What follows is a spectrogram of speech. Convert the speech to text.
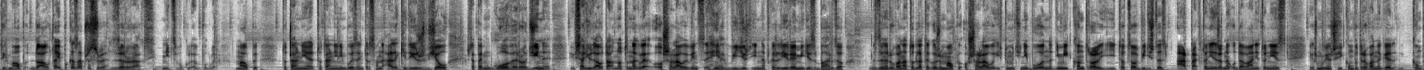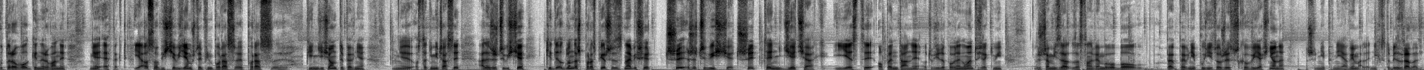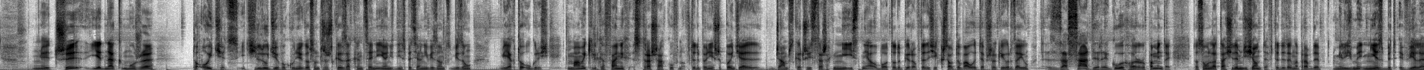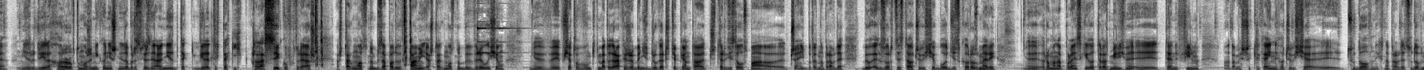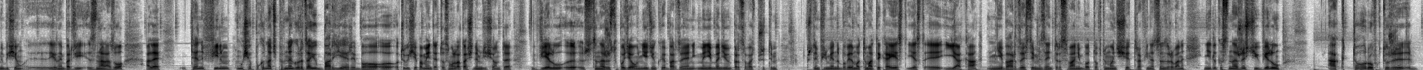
tych małp do auta i pokazała przez szybę. Zero reakcji. Nic w ogóle, w ogóle małpy totalnie, totalnie nie były zainteresowane, ale kiedy już wziął, że tak powiem, głowę rodziny i wsadził do auta, no to nagle oszalały, więc jak widzisz i na przykład Lee jest bardzo zdenerwowana, to dlatego, że małpy oszalały i w tym momencie nie było nad nimi kontroli i to, co widzisz, to jest atak, to nie jest żadne udawanie, to nie jest, jak już mówiłem, czyli komputerowo generowany efekt. Ja osobiście widziałem już ten film po raz, po raz 50 e, pewnie e, ostatnimi czasy, ale rzeczywiście, kiedy oglądasz po raz pierwszy, zastanawiasz się, czy rzeczywiście, czy ten dzieciak jest y, opętany, oczywiście do pewnego momentu się takimi rzeczami za zastanawiamy, bo, bo pe pewnie później to już jest wszystko wyjaśnione, znaczy nie pewnie ja wiem, ale nie chcę tobie zdradzać, y, czy jednak może to ojciec i ci ludzie wokół niego są troszeczkę zakręceni i oni niespecjalnie wiedzą, wiedzą jak to ugryźć. Mamy kilka fajnych straszaków, no wtedy pewnie jeszcze pojęcie jumpscare, czyli straszak nie istniało, bo to dopiero wtedy się kształtowały te wszelkiego rodzaju zasady, reguły horrorów. Pamiętaj, to są lata 70. Wtedy tak naprawdę mieliśmy niezbyt wiele, niezbyt wiele horrorów, to może niekoniecznie dobre stwierdzenie, ale niezbyt tak, wiele tych, takich klasyków, które aż, aż tak mocno by zapadły w pamięć, aż tak mocno by wryły się w, w światową kinematografię, że będzie druga, trzecia, piąta, 48 część, bo tak naprawdę był Egzorcysta, oczywiście było Dziecko Rozmery y, Romana Polańskiego, teraz mieliśmy y, ten film, no tam jeszcze kilka innych oczywiście y, cudownych, naprawdę cudownych by się jak najbardziej znalazło, ale ten film musiał pokonać pewnego rodzaju bariery, bo oczywiście pamiętaj, to są lata 70. Wielu scenarzystów powiedziało nie dziękuję bardzo, ja, my nie będziemy pracować przy tym, przy tym filmie, no bo wiadomo tematyka jest, jest jaka, nie bardzo jesteśmy zainteresowani, bo to w tym momencie się trafi na cenzurowane. Nie tylko scenarzyści, wielu aktorów, którzy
